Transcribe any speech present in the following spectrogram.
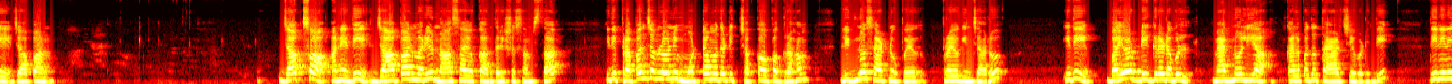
A Japan JAXA అనేది జాపాన్ మరియు నాసా యొక్క అంతరిక్ష సంస్థ. ఇది ప్రపంచంలోని మొట్టమొదటి చెక్క ఉపగ్రహం లిగ్నోసాట్ను ఉపయోగ ప్రయోగించారు. ఇది బయోడిగ్రేడబుల్ మ్యాగ్నోలియా కలపతో తయారు చేయబడింది. దీనిని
